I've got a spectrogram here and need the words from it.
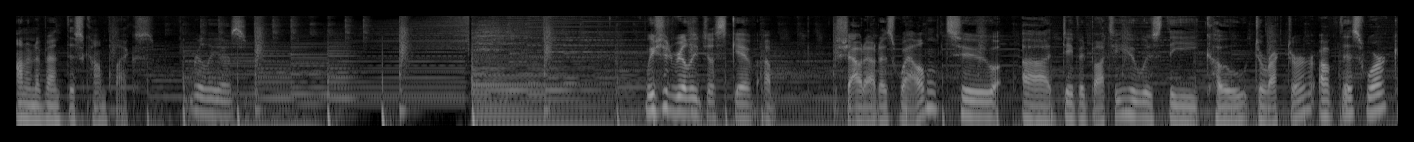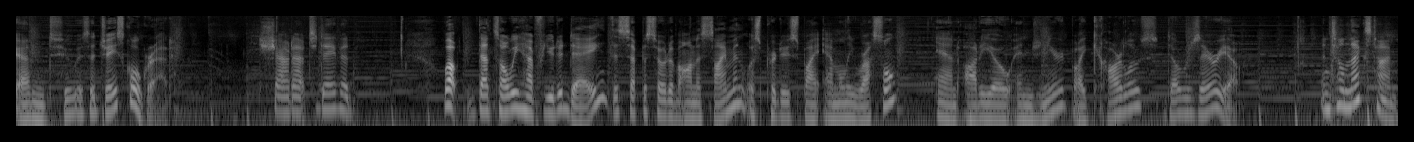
on an event this complex. It really is. We should really just give a shout out as well to uh, David Botti, who was the co director of this work and who is a J School grad. Shout out to David. Well, that's all we have for you today. This episode of On Assignment was produced by Emily Russell and audio engineered by Carlos Del Rosario. Until next time.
